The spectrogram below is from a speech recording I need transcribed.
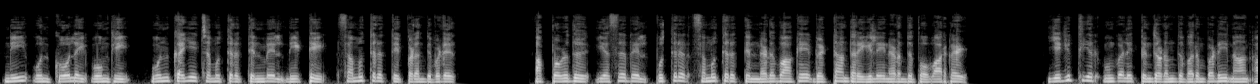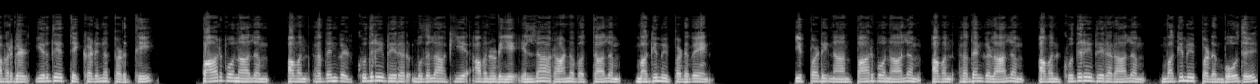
நீ உன் கோலை ஓங்கி உன் கையை சமுத்திரத்தின் மேல் நீட்டி சமுத்திரத்தைப் பிளந்துவிடு. அப்பொழுது யசபேல் புத்திரர் சமுத்திரத்தின் நடுவாக வெட்டாந்தரையிலே நடந்து போவார்கள். எகிப்தியர் உங்களைப் பின்தொடர்ந்து வரும்படி நான் அவர்கள் இருதயத்தைக் கடினப்படுத்தி பார்வோனாலும் அவன் ரதங்கள் குதிரை வீரர் முதலாகிய அவனுடைய எல்லா இராணுவத்தாலும் மகிமைப்படுவேன். இப்படி நான் பார்வோனாலும் அவன் ரதங்களாலும் அவன் குதிரை வீரராலும் மகிமைப்படும்போது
